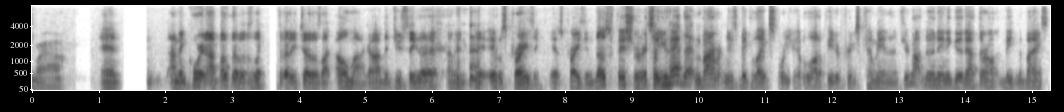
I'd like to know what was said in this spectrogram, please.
Wow. and I mean, Corey and I, both of us looked at each other, was like, "Oh my God, did you see that?" I mean, it, it was crazy. It was crazy. And those fish are so you have that environment in these big lakes where you have a lot of feeder creeks come in, and if you're not doing any good out there on beating the banks,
